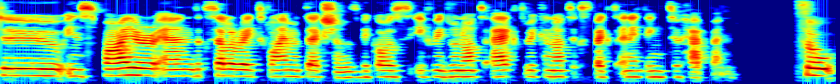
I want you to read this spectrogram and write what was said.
to inspire and accelerate climate actions because if we do not act, we cannot expect anything to happen. So,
